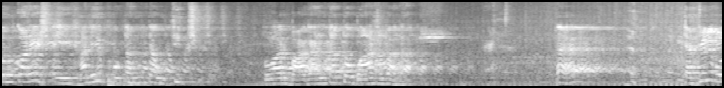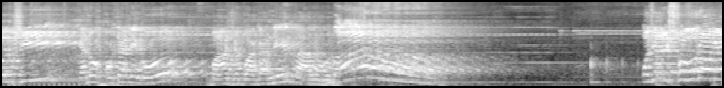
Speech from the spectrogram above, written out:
শোভাবর্ধন করে সেইখানে ফুটানটা উচিত ছিল। তোমার বাগানটা তো বাঁশ বাগান। হ্যাঁ? তার জন্য বলছি কেন ফোটালে গো? বাঁশ বাগানে লাল গোলাপ ও যার সৌরভে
